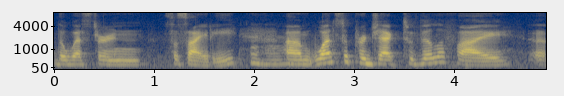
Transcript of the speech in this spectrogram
the Western society Mm-hmm. um, wants to project to vilify uh,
